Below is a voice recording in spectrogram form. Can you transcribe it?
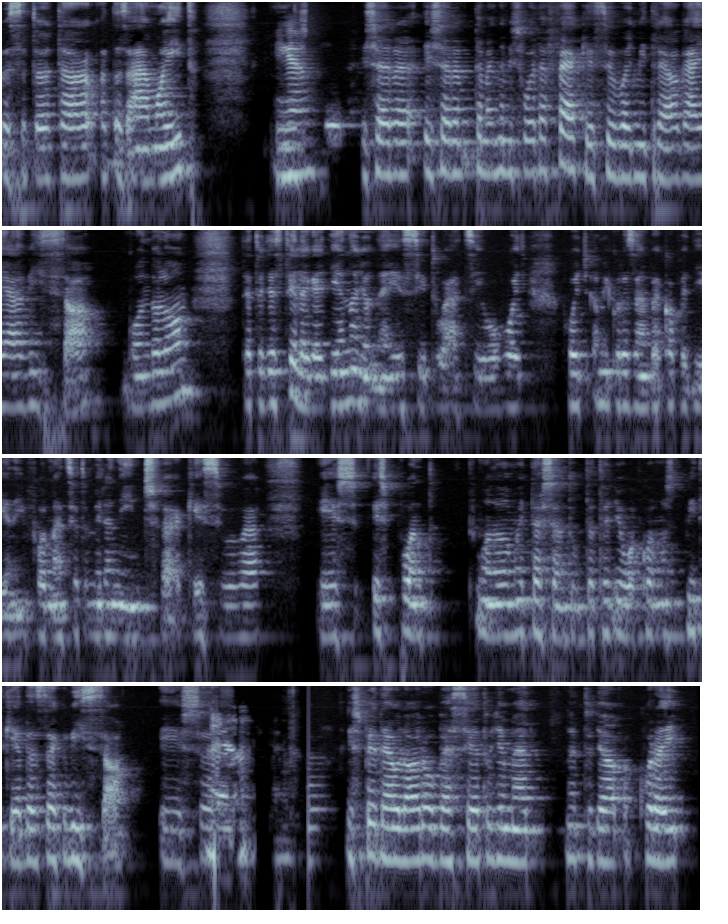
összetörte az álmait. Igen. És, és, erre, és erre te meg nem is voltál felkészülve, vagy mit reagáljál vissza, gondolom. Tehát, hogy ez tényleg egy ilyen nagyon nehéz szituáció, hogy, hogy amikor az ember kap egy ilyen információt, amire nincs felkészülve, és, és pont gondolom, hogy te sem tudtad, hogy jó, akkor most mit kérdezzek vissza. És, és például arról beszélt, ugye, mert, mert ugye a korai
